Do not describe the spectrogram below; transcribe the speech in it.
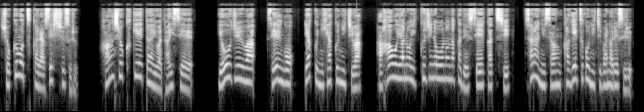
食物から摂取する。繁殖形態は耐性。幼獣は生後約200日は母親の育児能の中で生活し、さらに3ヶ月後に血離れする。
